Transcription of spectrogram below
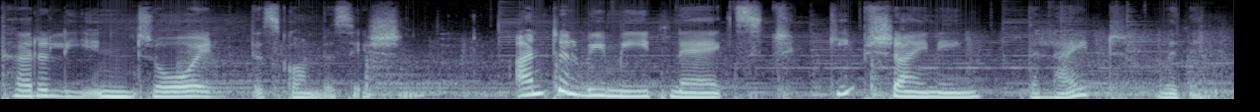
thoroughly enjoyed this conversation. Until we meet next, keep shining the light within.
